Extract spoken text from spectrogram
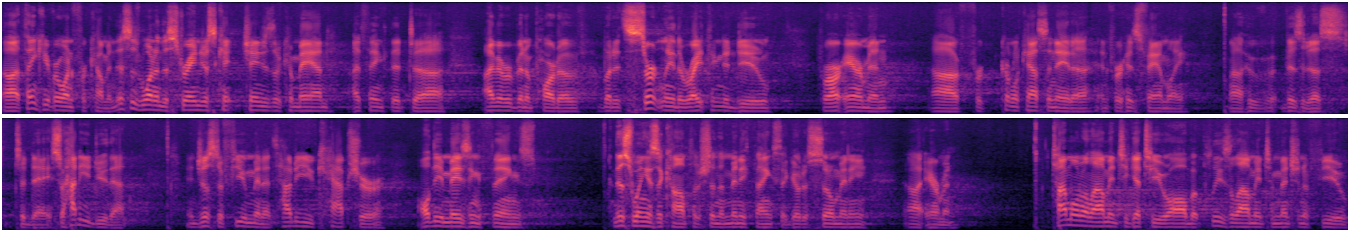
Uh, thank you everyone for coming. This is one of the strangest changes of command I think that uh, I've ever been a part of, but it's certainly the right thing to do for our airmen, uh, for Colonel Castaneda, and for his family who visited us today. So how do you do that? In just a few minutes, how do you capture all the amazing things this wing has accomplished and the many thanks that go to so many uh, airmen. Time won't allow me to get to you all, but please allow me to mention a few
